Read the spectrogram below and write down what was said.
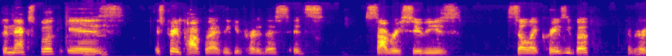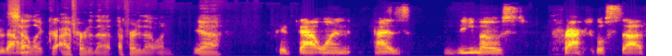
The next book is mm-hmm. it's pretty popular. I think you've heard of this. It's Sabri Suby's Sell Like Crazy book. Have you heard of that Sell one? Like I've heard of that. I've heard of that one. Yeah. Okay, that one has the most practical stuff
